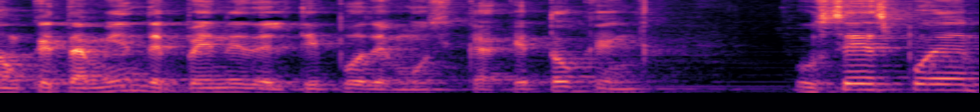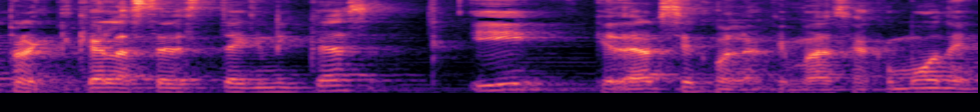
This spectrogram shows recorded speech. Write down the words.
Aunque también depende del tipo de música que toquen. Ustedes pueden practicar las tres técnicas y quedarse con la que más se acomode.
